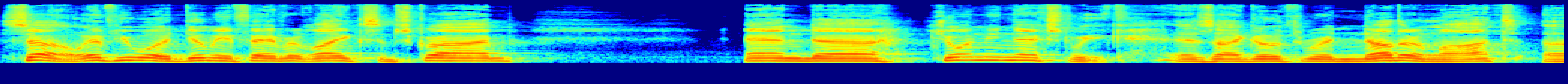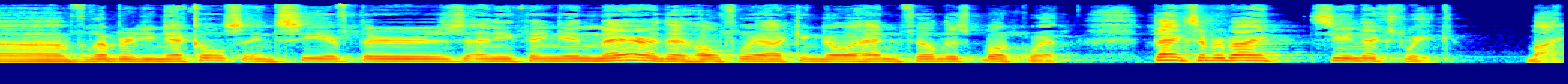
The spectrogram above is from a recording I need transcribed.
So if you would, do me a favor, like, subscribe, and uh, join me next week as I go through another lot of Liberty Nickels and see if there's anything in there that hopefully I can go ahead and fill this book with. Thanks, everybody. See you next week. Bye.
